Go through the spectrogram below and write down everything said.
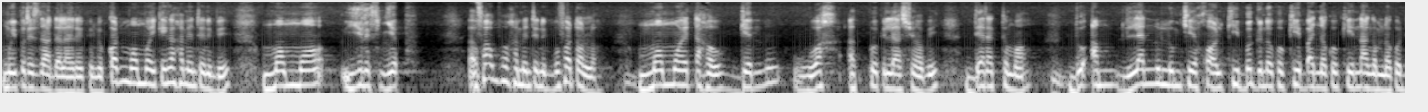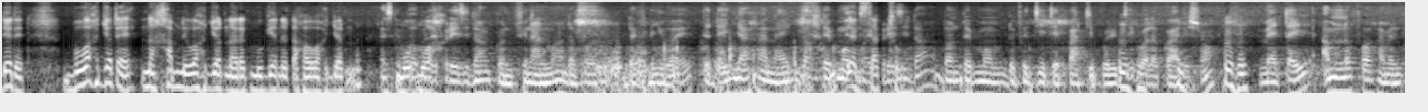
le président de la république femme foo xamante ni bu fa tolloo moom mooy taxaw génn wax ak population bi directement du am lenn lu ci ciy xool kii bëgg na ko kii bañ na ko kii nangam na ko déedéet bu wax jotee na xam ni wax jot na rek mu génn taxaw wax jot na. est-ce que boobu président kon finalement dafa def li ñu wooye te day ñaaxaanaay donte moom mooy président donte moom dafa jiite parti politique mhm. wala coalition mhm. mais tey am na foo xamante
